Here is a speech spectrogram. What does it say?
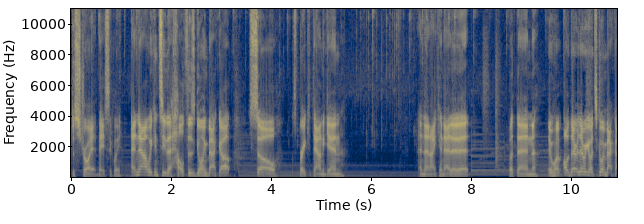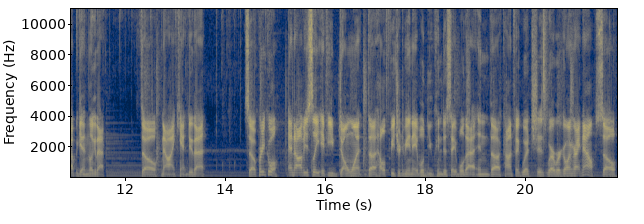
destroy it basically. And now we can see the health is going back up. So let's break it down again. And then I can edit it. But then it went, oh, there, there we go. It's going back up again. Look at that. So now I can't do that. So pretty cool. And obviously, if you don't want the health feature to be enabled, you can disable that in the config, which is where we're going right now. So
